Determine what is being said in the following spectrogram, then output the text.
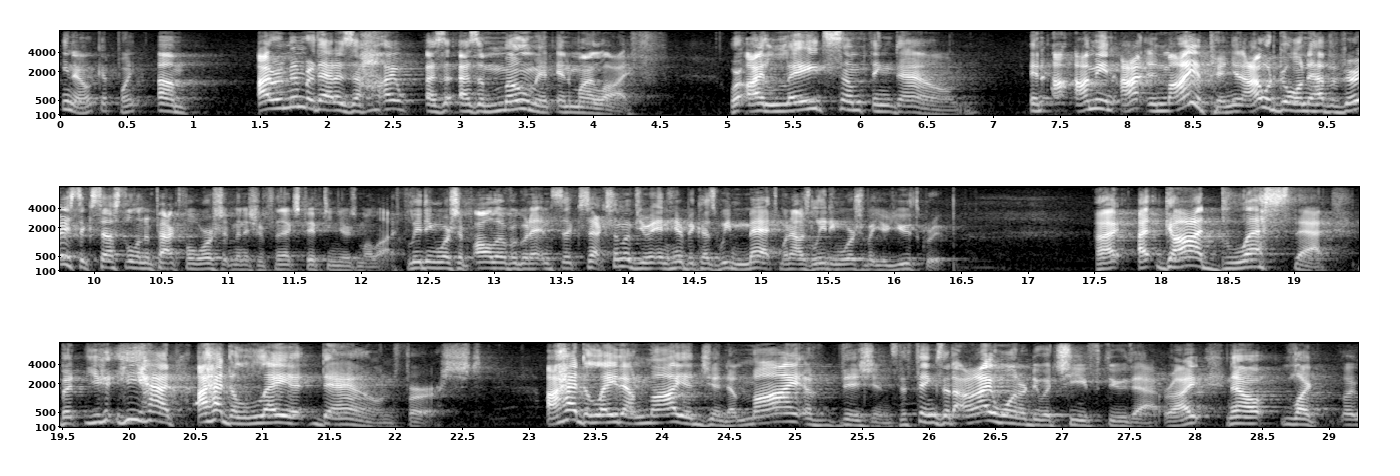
you know, good point. Um, I remember that as a, high, as, a, as a moment in my life where I laid something down and I, I mean, I, in my opinion, I would go on to have a very successful and impactful worship ministry for the next 15 years of my life, leading worship all over Gwinnett. And some of you are in here because we met when I was leading worship at your youth group. Right? God blessed that. But you, he had, I had to lay it down first. I had to lay down my agenda, my visions, the things that I wanted to achieve through that, right? Now, like, like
